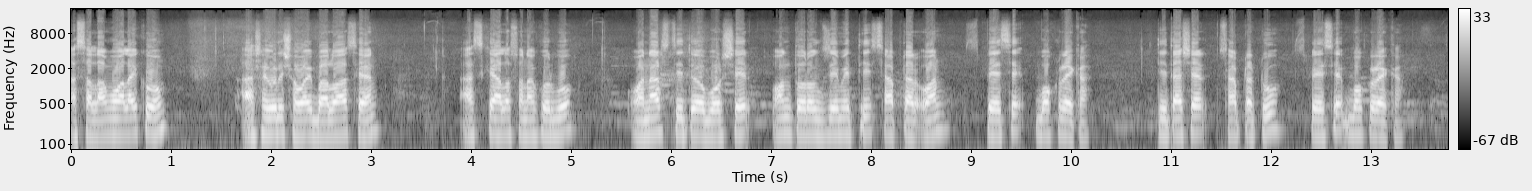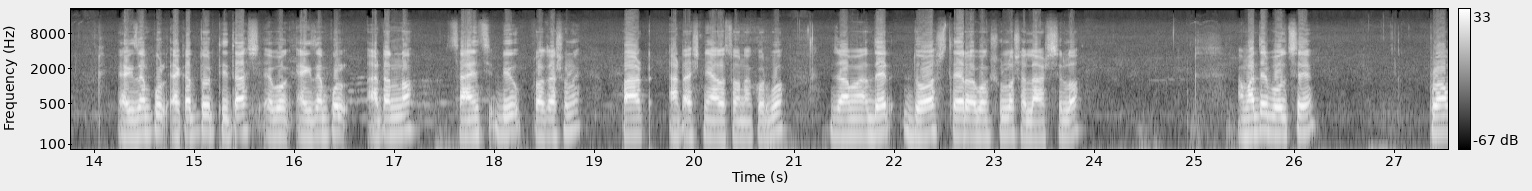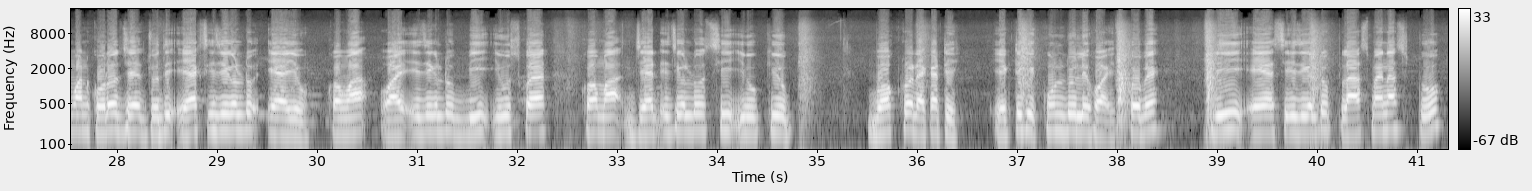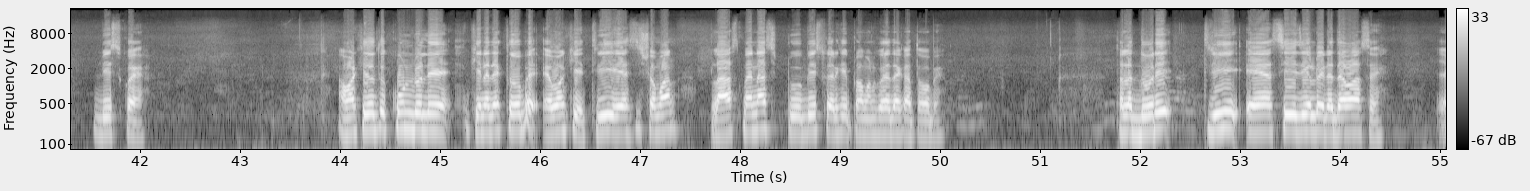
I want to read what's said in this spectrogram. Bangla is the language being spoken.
আসসালামু আলাইকুম। আশা করি সবাই ভালো আছেন। আজকে আলোচনা করব অনার্স তৃতীয় বর্ষের অন্তরক জ্যামিতি চ্যাপ্টার ওয়ান, স্পেসে বক্ররেখা। তিতাসের চ্যাপ্টার টু, স্পেসে বক্ররেখা। এক্সাম্পল একাত্তর তিতাস এবং এক্সাম্পল আটান্ন সায়েন্স ভিউ প্রকাশনে পার্ট আঠাশ নিয়ে আলোচনা করব, যা আমাদের দশ, তেরো এবং ষোলো সালে আসছিল। আমাদের বলছে প্রমাণ করো যে যদি x is equal to a u comma y is equal to b u square comma z is equal to c u cube বক্র রেখাটি একটি কি কুণ্ডলী হয়? তবে three a c is equal to plus minus two b square আমার কি যদি কুণ্ডলী কিনে দেখতে হবে এবং কি থ্রি এ সি সমান plus minus two b square কি প্রমাণ করে দেখাতে হবে। তাহলে ধরি three a c is equal to এটা দেওয়া আছে।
